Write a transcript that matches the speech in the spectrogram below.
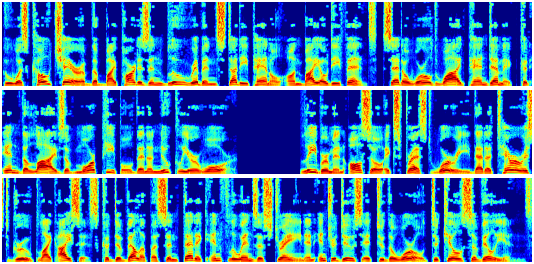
who was co-chair of the bipartisan Blue Ribbon Study Panel on Biodefense, said a worldwide pandemic could end the lives of more people than a nuclear war. Lieberman also expressed worry that a terrorist group like ISIS could develop a synthetic influenza strain and introduce it to the world to kill civilians.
